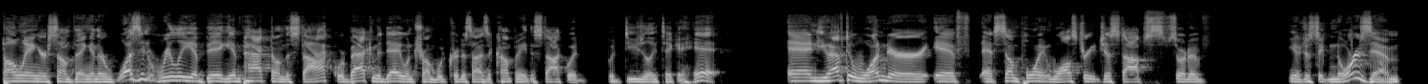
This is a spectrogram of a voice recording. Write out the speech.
Boeing or something, and there wasn't really a big impact on the stock. Where back in the day when Trump would criticize a company, the stock would would usually take a hit. And you have to wonder if at some point Wall Street just stops sort of, you know, just ignores him.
